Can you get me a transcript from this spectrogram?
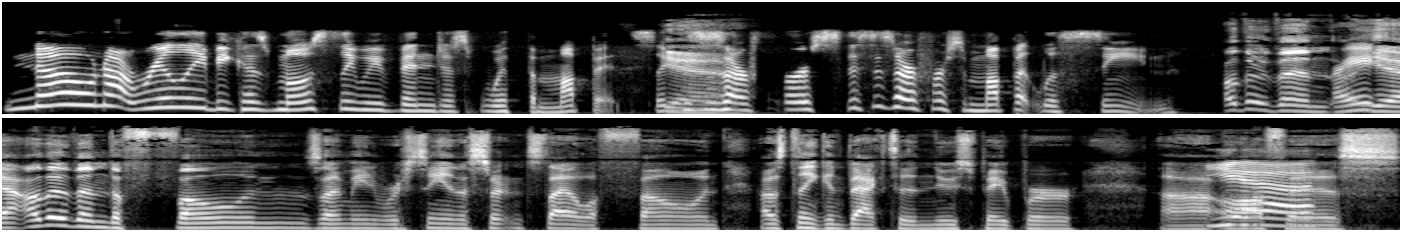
No, not really, because mostly we've been just with the Muppets. Like this is our first this is our first Muppetless scene. Other than Right? yeah, other than the phones, I mean, we're seeing a certain style of phone. I was thinking back to the newspaper uh, Yeah. office.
